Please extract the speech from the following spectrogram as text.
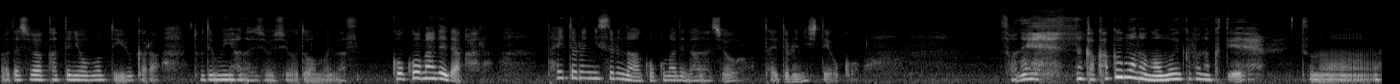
私は勝手に思っているからとてもいい話をしようと思います。ここまでだから。タイトルにするのはここまでの話をタイトルにしておこう。そうね。なんか書くものが思い浮かばなくてその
